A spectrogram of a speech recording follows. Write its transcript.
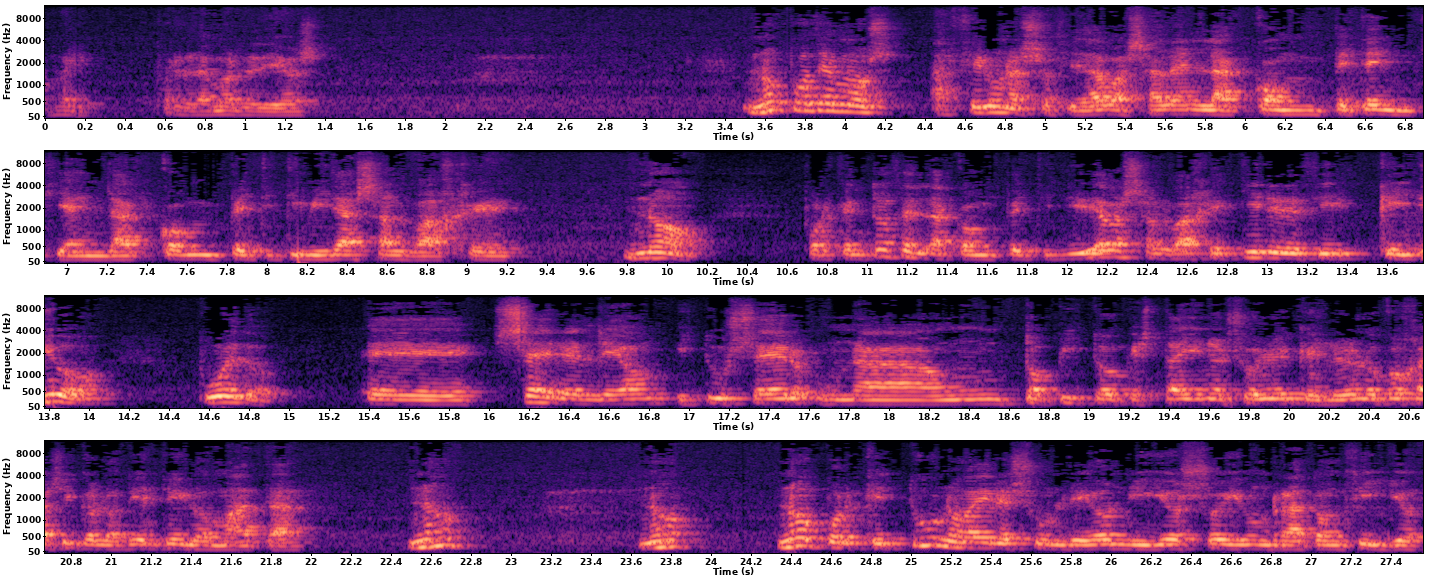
Hombre, por el amor de Dios. No podemos hacer una sociedad basada en la competencia, en la competitividad salvaje. No, porque entonces la competitividad salvaje quiere decir que yo puedo eh, ser el león y tú ser un topito que está ahí en el suelo y que el león lo coja así con los dientes y lo mata. No, no, no, porque tú no eres un león ni yo soy un ratoncillo.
